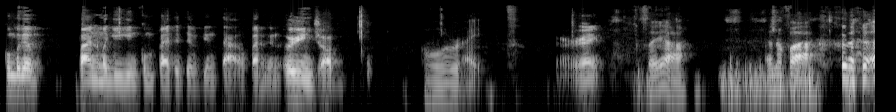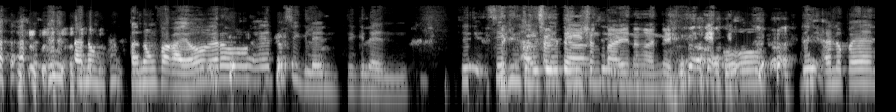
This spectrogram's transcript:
kumbaga, paano magiging competitive yung tao. Parang gano'n. Or yung job. Alright. Alright. Saya. Ano pa? tanong tanong pa kayo, pero eto si Glenn, si Glenn. Si, si, Naging consultation si- tayo ng ano eh. Oo. Di, ano pa yan?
